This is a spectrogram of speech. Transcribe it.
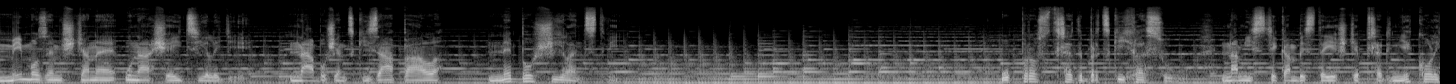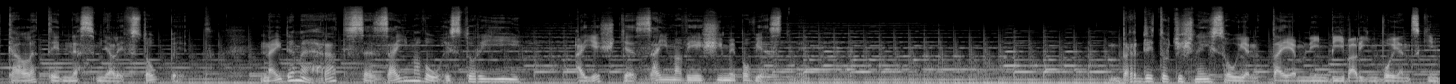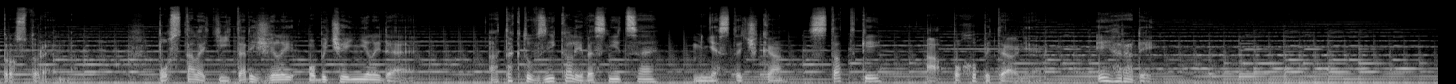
Mimozemšťané unášející lidi, náboženský zápal nebo šílenství. Uprostřed brdských lesů, na místě, kam byste ještě před několika lety nesměli vstoupit, najdeme hrad se zajímavou historií a ještě zajímavějšími pověstmi. Brdy totiž nejsou jen tajemným bývalým vojenským prostorem. Po staletí tady žili obyčejní lidé. A tak tu vznikaly vesnice, městečka, statky a pochopitelně i hrady.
